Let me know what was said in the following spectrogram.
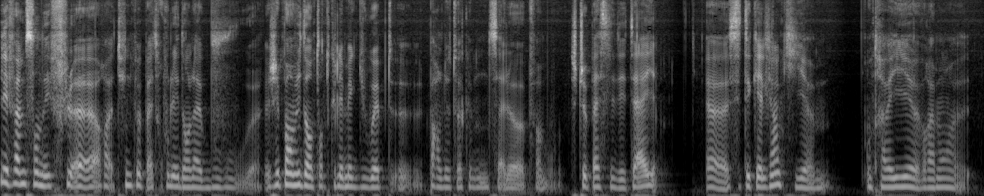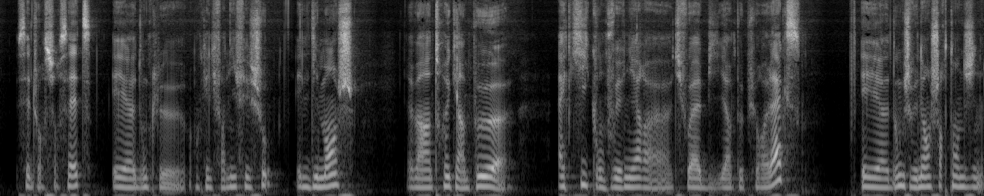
Les femmes sont des fleurs, tu ne peux pas te rouler dans la boue. J'ai pas envie d'entendre que les mecs du web parlent de toi comme une salope. Enfin bon, je te passe les détails. Euh, C'était quelqu'un qui. euh, on travaillait euh, vraiment euh, 7 jours sur 7. Et donc, le, en Californie, fait chaud. Et le dimanche, il y avait un truc un peu acquis qu'on pouvait venir, tu vois, habiller un peu plus relax. Et donc, je venais en short en jean.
